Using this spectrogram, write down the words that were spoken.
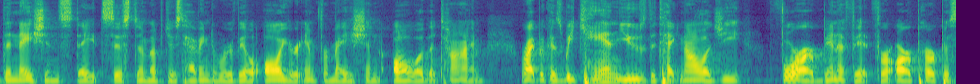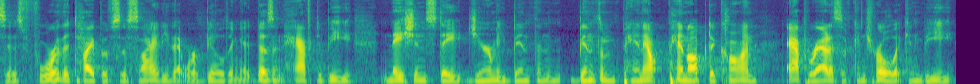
the nation state system of just having to reveal all your information all of the time, right? Because we can use the technology for our benefit, for our purposes, for the type of society that we're building. It doesn't have to be nation state Jeremy Bentham, Bentham panopticon apparatus of control. It can be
